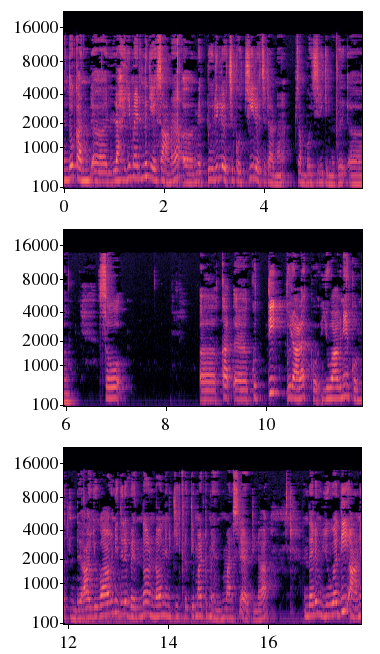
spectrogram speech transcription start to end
എന്തോ കൺ ലഹരി മരുന്ന് കേസാണ് നെട്ടൂരിൽ വെച്ച് കൊച്ചിയിൽ വെച്ചിട്ടാണ് സംഭവിച്ചിരിക്കുന്നത്. സോ കുത്തി ഒരാളെ യുവാവിനെ കൊന്നിട്ടുണ്ട്. ആ യുവാവിന് ഇതിൽ ബന്ധമുണ്ടോയെന്ന് എനിക്ക് കൃത്യമായിട്ട് മനസ്സിലായിട്ടില്ല. എന്തായാലും യുവതി ആണ്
